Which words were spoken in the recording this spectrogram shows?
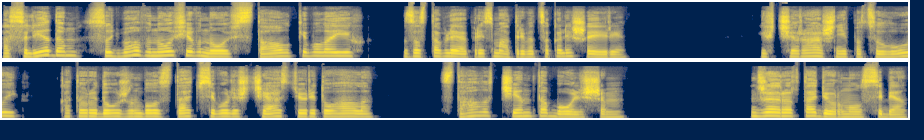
А следом судьба вновь и вновь сталкивала их, заставляя присматриваться к Алишейре. И вчерашний поцелуй, который должен был стать всего лишь частью ритуала, стал чем-то большим. Джерард одернул себя.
